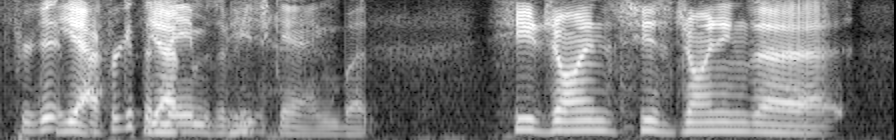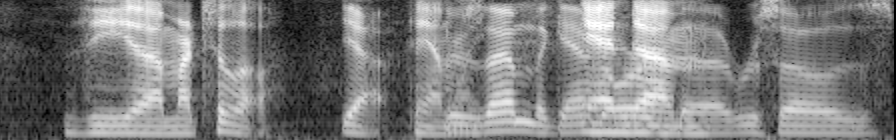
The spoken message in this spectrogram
forget. Yeah, I forget the yep, names of he- each gang, but He joins. He's joining the the uh, Martillo, yeah. Family. There's them, the Gandors, And, um, the Russos.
